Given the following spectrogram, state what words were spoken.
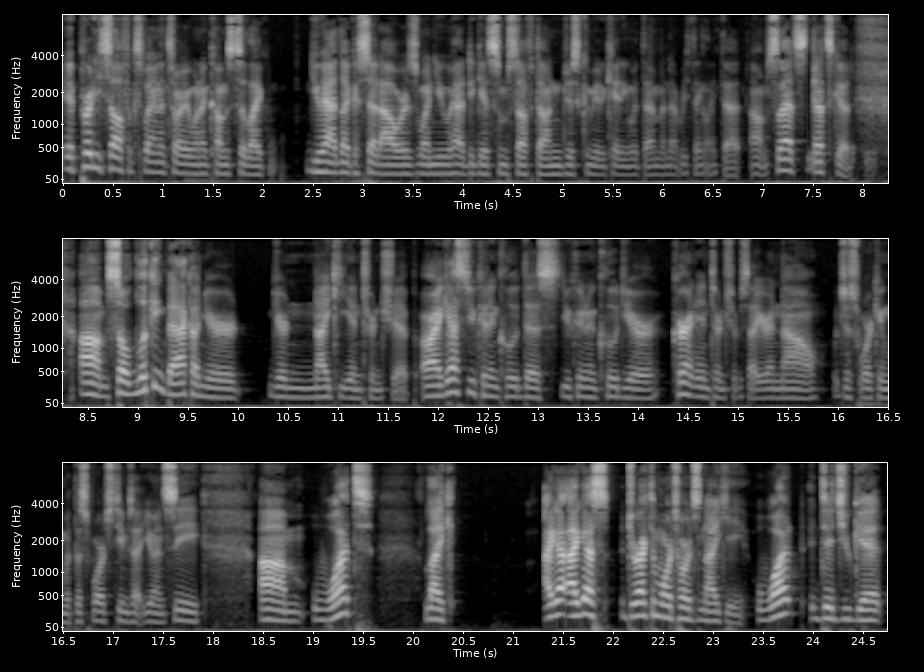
it pretty self-explanatory when it comes to like you had like a set hours when you had to get some stuff done, just communicating with them and everything like that. Um, so that's that's good. Um, so looking back on your your Nike internship, or I guess you can include this. You can include your current internships that you're in now, just working with the sports teams at UNC. Um, what, like, I, I guess directed more towards Nike. What did you get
